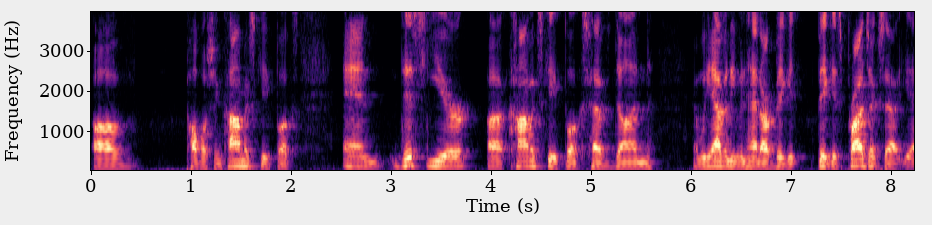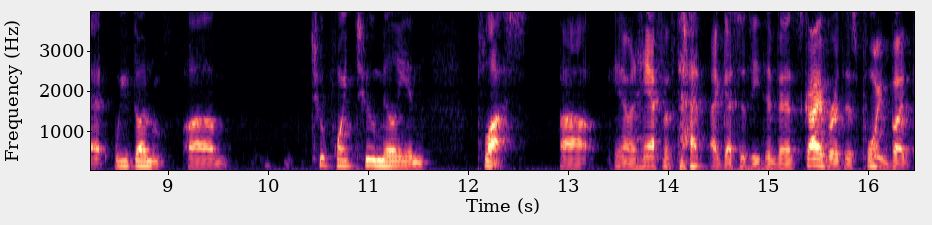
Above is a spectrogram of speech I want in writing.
of publishing Comicsgate books, and this year, uh, Comicsgate books have done, and we haven't even had our big, biggest projects out yet. We've done um, 2.2 million plus. Uh, you know, and half of that, I guess, is Ethan Van Sciver at this point. But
